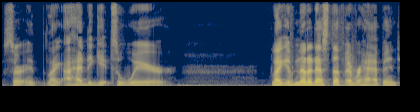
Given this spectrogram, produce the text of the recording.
certain like I had to get to where like if none of that stuff ever happened,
